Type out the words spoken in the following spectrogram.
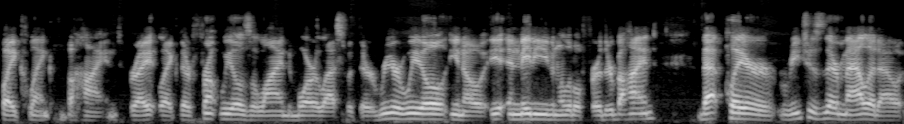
bike length behind, right? Like their front wheel is aligned more or less with their rear wheel, you know, and maybe even a little further behind. That player reaches their mallet out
